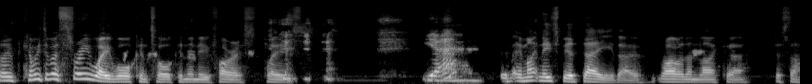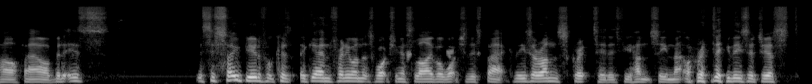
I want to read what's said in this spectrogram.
So can we do a three-way walk and talk in the New Forest, please? yeah. It, it, might need to be a day though, rather than like a just a half hour. But it is. This is so beautiful because again, for anyone that's watching us live or watching this back, these are unscripted. If you hadn't seen that already, these are just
